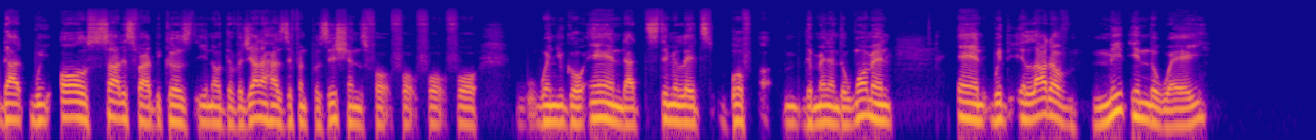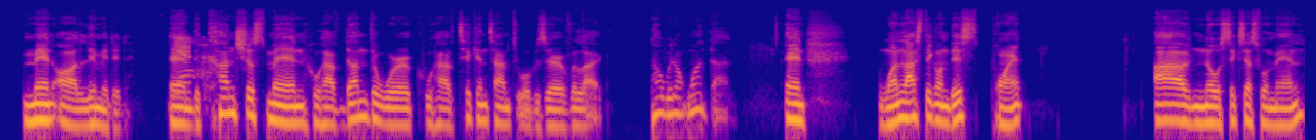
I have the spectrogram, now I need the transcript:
that we all satisfied because you know the vagina has different positions for for for for when you go in that stimulates both uh, the men and the woman and with a lot of meat in the way men are limited and yeah. the conscious men who have done the work, who have taken time to observe, were like, no, we don't want that. And one last thing on this point I know successful men,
